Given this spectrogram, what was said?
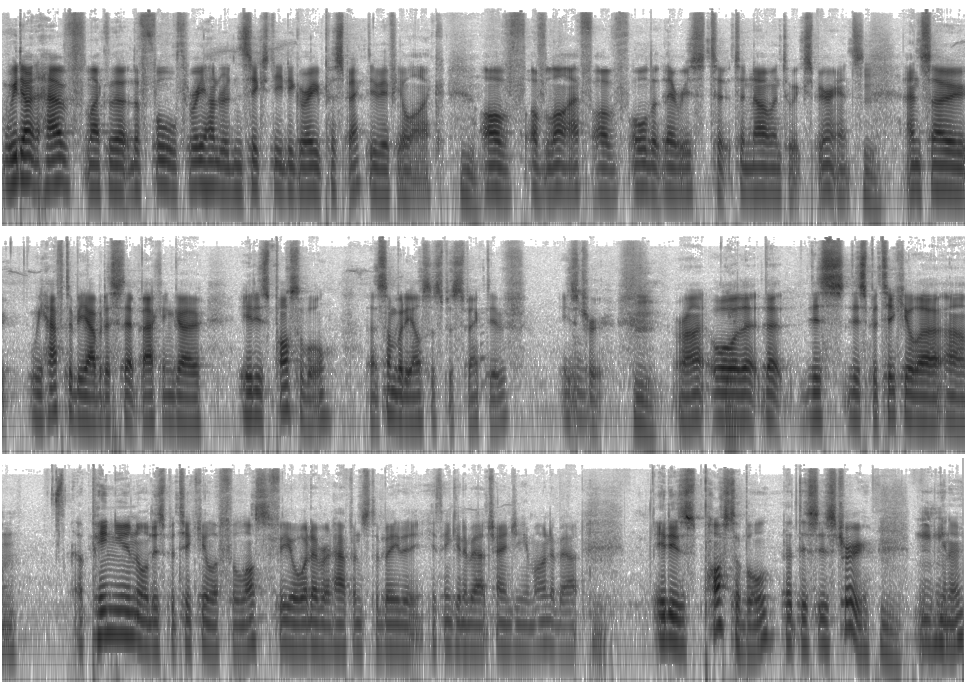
We don't have like the, the full 360 degree perspective, if you like, Mm. of, of life, of all that there is to, to know and to experience. Mm. And so we have to be able to step back and go, it is possible that somebody else's perspective is Mm. true, Mm. right? Or that, that this, this particular um, opinion or this particular philosophy or whatever it happens to be that you're thinking about changing your mind about, it is possible that this is true Mm. Mhm. you know,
